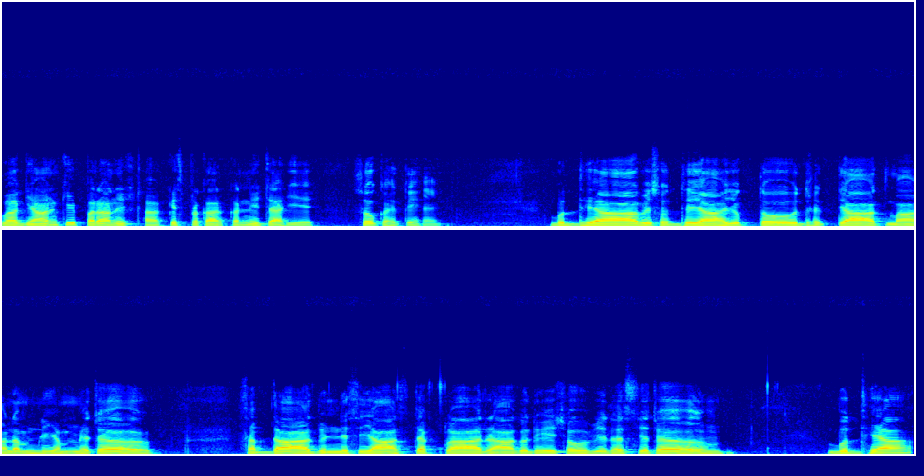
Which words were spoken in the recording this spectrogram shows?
वह ज्ञान की परानिष्ठा किस प्रकार करनी चाहिए, सो कहते हैं। बुद्धिया विशुद्धिया युक्तो धृत्यात्मान नियम्य च। शब्दाद्विन्निशयास्तक्वा रागद्वेषो च। बुद्धिया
